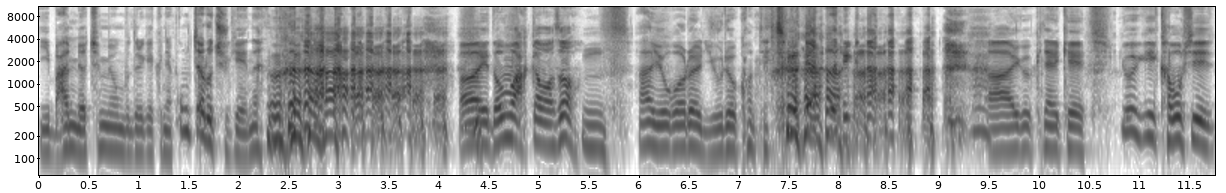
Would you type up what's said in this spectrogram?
이 만 몇천 명 분들에게 그냥 공짜로 주기에는 아, 너무 아까워서 음, 아 요거를 유료 콘텐츠로 해야 되니까? 아 이거 그냥 이렇게 여기 값없이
